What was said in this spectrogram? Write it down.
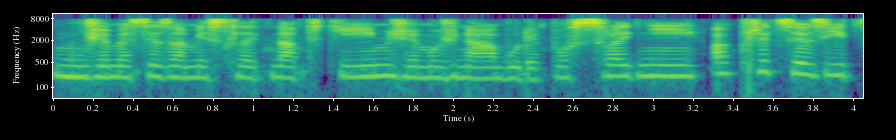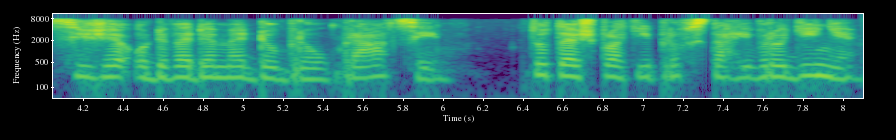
Můžeme se zamyslet nad tím, že možná bude poslední a přece vzít si, že odvedeme dobrou práci. To též platí pro vztahy v rodině,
